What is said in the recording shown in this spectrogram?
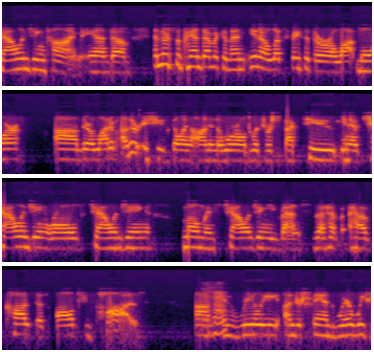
challenging time. And um, and there's the pandemic, and then you know, let's face it, there are a lot more. Um, there are a lot of other issues going on in the world with respect to you know challenging roles, challenging moments, challenging events that have have caused us all to pause um, mm-hmm. and really understand where we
